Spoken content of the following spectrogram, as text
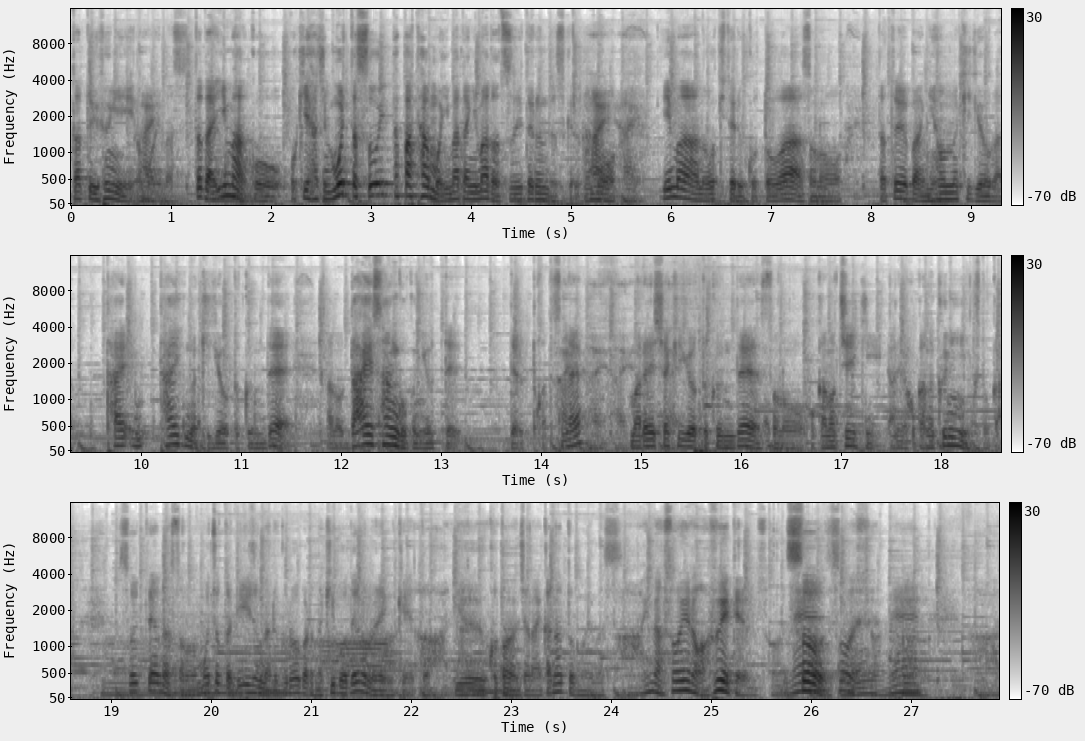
たというふうに思います、はい、ただ今こう起き始めもういったそういったパターンもいまだにまだ続いてるんですけれども、はいはい、今あの起きてることはその例えば日本の企業がタイタイの企業と組んであの第三国に打ってってるとかですね、マレーシア企業と組んでその他の地域あるいは他の国に行くとか、そういったようなそのもうちょっとリージョナルグローバルな規模での連携ということなんじゃないかなと思います。今そういうのが増えてるんですもんね。そうですね、ね。うん、あ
